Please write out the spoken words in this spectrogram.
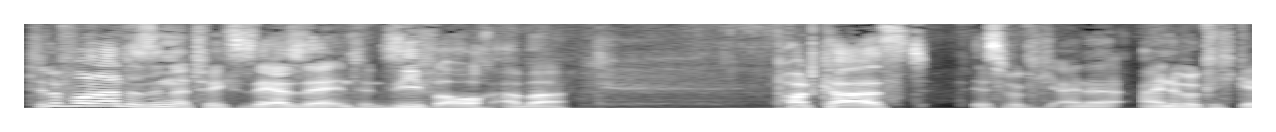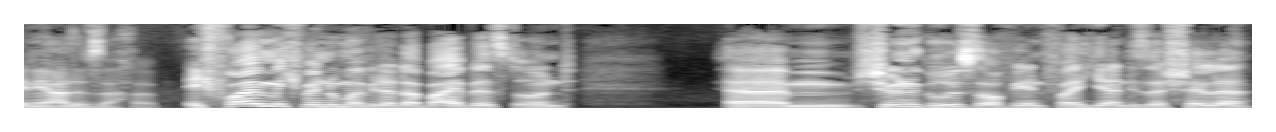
Telefonate sind natürlich sehr, sehr intensiv auch, aber Podcast ist wirklich eine, eine wirklich geniale Sache. Ich freue mich, wenn du mal wieder dabei bist und ähm, schöne Grüße auf jeden Fall hier an dieser Stelle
